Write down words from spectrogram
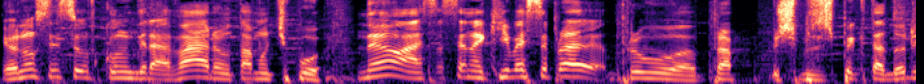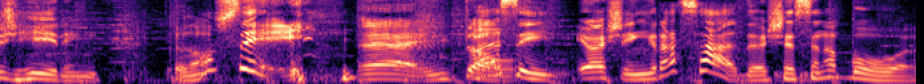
eu não sei se quando gravaram estavam tipo, não, essa cena aqui vai ser pra, pro, pra os espectadores rirem. Eu não sei. É, então. Mas assim, eu achei engraçado, eu achei a cena boa.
